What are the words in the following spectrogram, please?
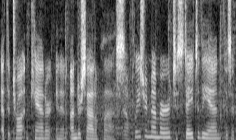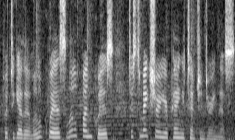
at the trot and canter in an under saddle class. Now please remember to stay to the end because I've put together a little quiz, a little fun quiz, just to make sure you're paying attention during this.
